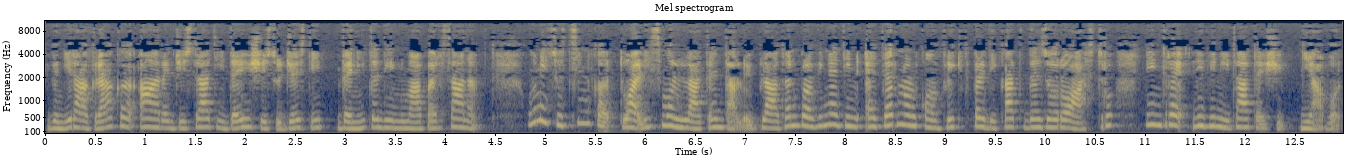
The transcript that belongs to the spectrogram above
Gândirea greacă a înregistrat idei și sugestii venite din lumea persană. Unii susțin că dualismul latent al lui Platon provine din eternul conflict predicat de Zoroastru dintre divinitate și diavol.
